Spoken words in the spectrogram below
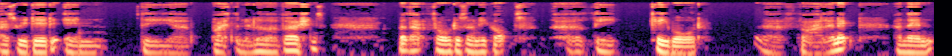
as we did in the uh, Python and Lua versions, but that folder's only got uh, the keyboard uh, file in it, and then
